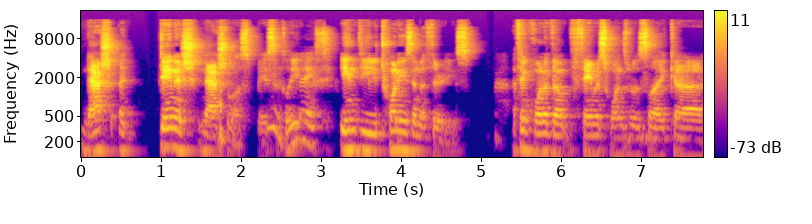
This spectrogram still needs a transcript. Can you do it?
nas- a Danish nationalists, basically, nice. in the 20s and the 30s. I think one of the famous ones was like uh,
